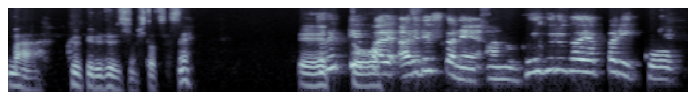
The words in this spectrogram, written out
まあ、Google ルーズの一つですね。えそれーってとっやっぱあ、れあれですかね、あの Google がやっぱりこう、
